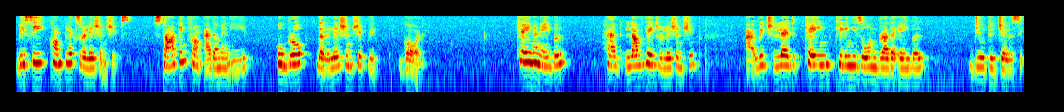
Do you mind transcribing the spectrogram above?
we see complex relationships, starting from Adam and Eve, who broke the relationship with God. Cain and Abel had love-hate relationship uh, which led Cain killing his own brother Abel due to jealousy.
